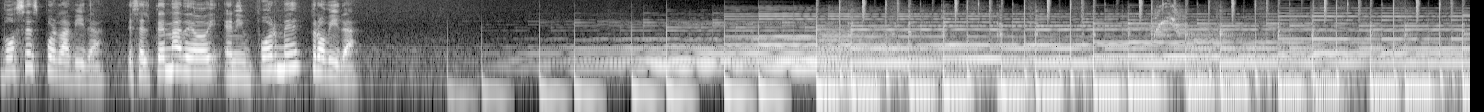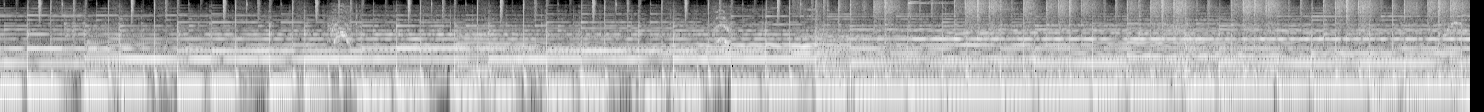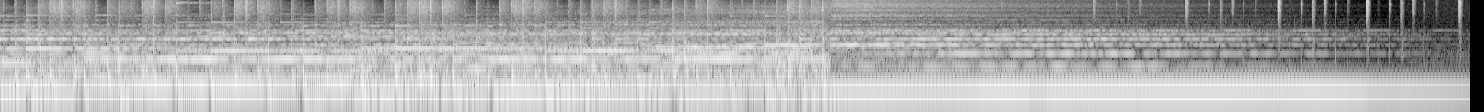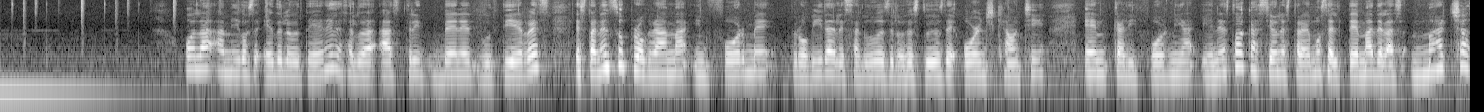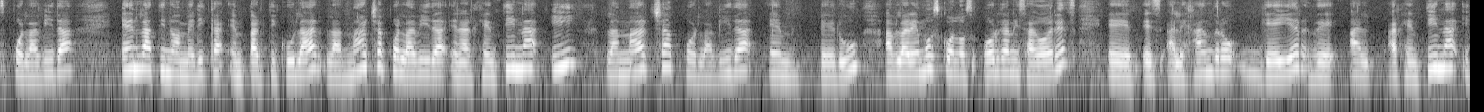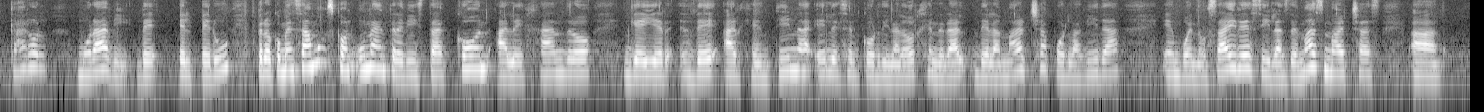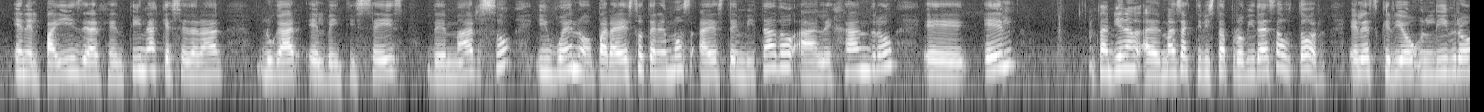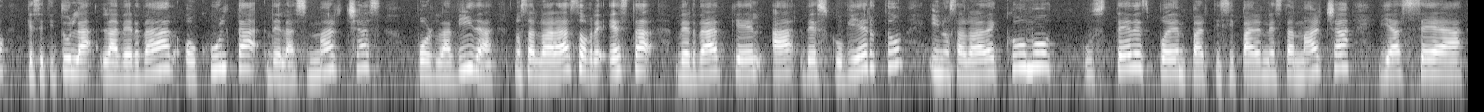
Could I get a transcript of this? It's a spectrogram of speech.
Voces por la Vida. Es el tema de hoy en Informe Provida. Amigos de EWTN, les saluda Astrid Bennett Gutiérrez. Están en su programa Informe Provida. Les saludo desde los estudios de Orange County en California. Y en esta ocasión les traemos el tema de las marchas por la vida en Latinoamérica, en particular la marcha por la vida en Argentina y la marcha por la vida en Perú. Hablaremos con los organizadores, eh, es Alejandro Geyer de Argentina y Carol Moravi de El Perú, pero comenzamos con una entrevista con Alejandro Geyer de Argentina. Él es el coordinador general de la Marcha por la Vida en Buenos Aires y las demás marchas ah, en el país de Argentina que se darán lugar el 26 de marzo. Y bueno, para esto tenemos a este invitado, a Alejandro. Eh, él también, además de activista pro vida, es autor. Él escribió un libro que se titula La verdad oculta de las marchas por la vida. Nos hablará sobre esta verdad que él ha descubierto y nos hablará de cómo ustedes pueden participar en esta marcha, ya sea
